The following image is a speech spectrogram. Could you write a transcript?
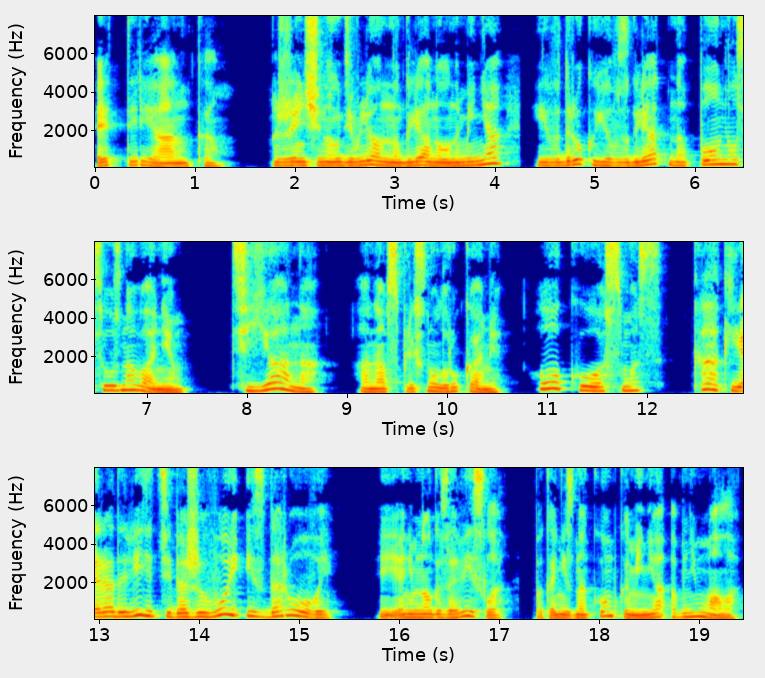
Этерианка. Женщина удивленно глянула на меня, и вдруг ее взгляд наполнился узнаванием. «Тиана!» – она всплеснула руками. «О, космос! Как я рада видеть тебя живой и здоровой!» я немного зависла, пока незнакомка меня обнимала.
